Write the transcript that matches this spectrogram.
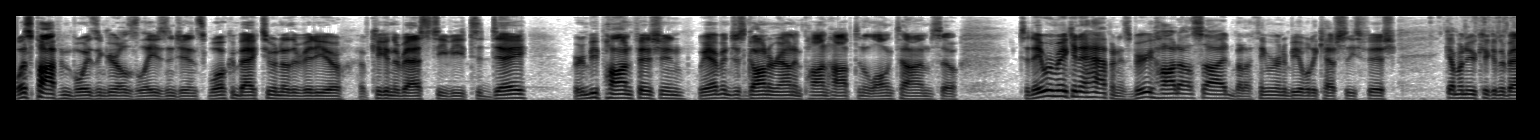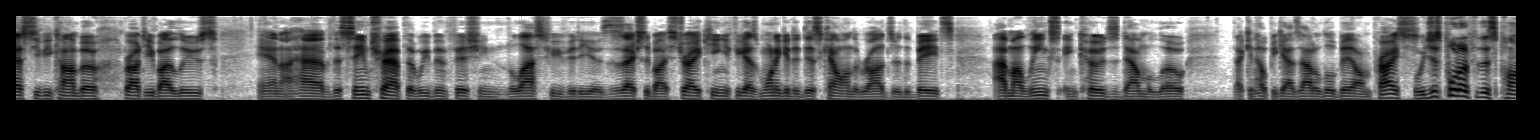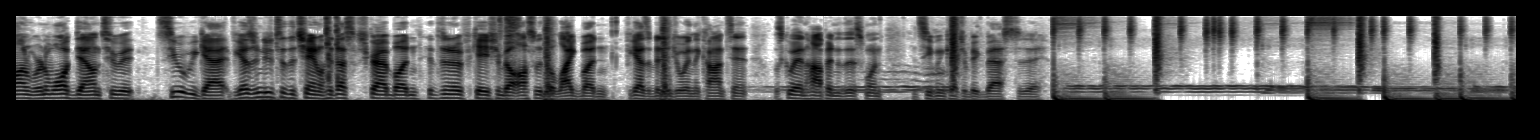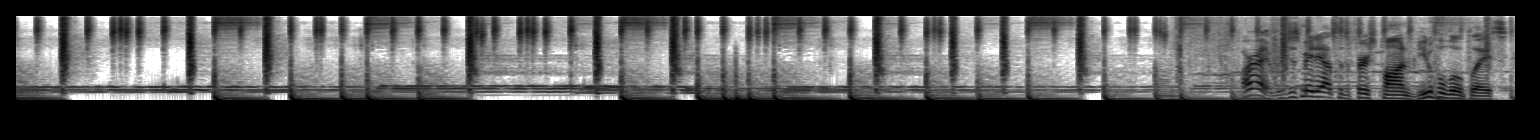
What's poppin' boys and girls, ladies and gents? Welcome back to another video of Kickin' Their Bass TV. Today, we're gonna be pond fishing. We haven't just gone around and pond hopped in a long time, so today we're making it happen. It's very hot outside, but I think we're gonna be able to catch these fish. Got my new Kickin' Their Bass TV combo brought to you by Lew's, and I have the same trap that we've been fishing the last few videos. This is actually by Strike King. If you guys wanna get a discount on the rods or the baits, I have my links and codes down below that can help you guys out a little bit on price. We just pulled up to this pond. We're gonna walk down to it, see what we got. If you guys are new to the channel, hit that subscribe button, hit the notification bell, also hit the like button. If you guys have been enjoying the content, let's go ahead and hop into this one and see if we can catch a big bass today. Made it out to the first pond. Beautiful little place.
